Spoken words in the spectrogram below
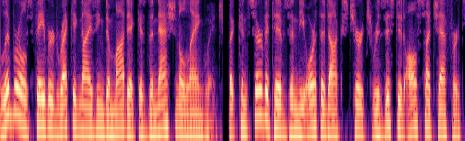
Liberals favored recognizing Demotic as the national language, but conservatives and the Orthodox Church resisted all such efforts,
